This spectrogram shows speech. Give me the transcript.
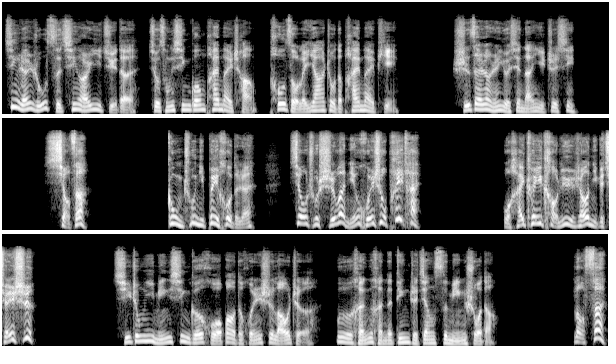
竟然如此轻而易举的就从星光拍卖场偷走了压轴的拍卖品，实在让人有些难以置信。小子，供出你背后的人，交出十万年魂兽胚胎，我还可以考虑饶你个全尸。其中一名性格火爆的魂师老者恶狠狠地盯着江思明说道：“老三！”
